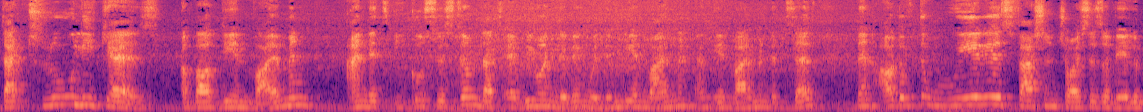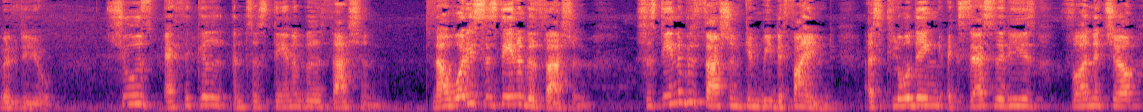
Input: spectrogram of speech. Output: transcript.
that truly cares about the environment and its ecosystem, that's everyone living within the environment and the environment itself, then out of the various fashion choices available to you, choose ethical and sustainable fashion. Now, what is sustainable fashion? Sustainable fashion can be defined as clothing, accessories, furniture,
